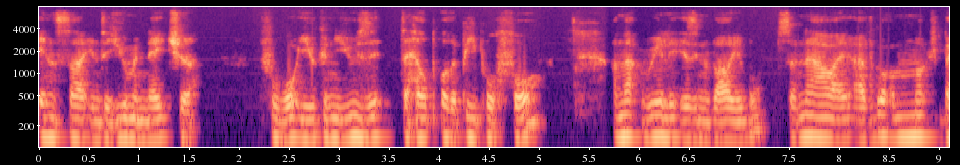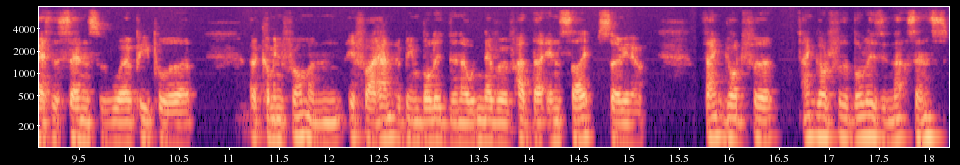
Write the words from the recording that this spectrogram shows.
insight into human nature for what you can use it to help other people for. And that really is invaluable. So now I, have got a much better sense of where people are, are coming from. And if I hadn't have been bullied, then I would never have had that insight. So, you know, thank God for thank God for the bullies in that sense.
